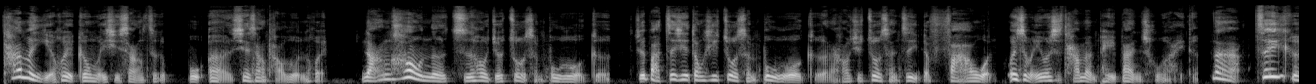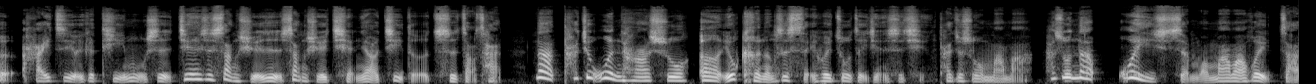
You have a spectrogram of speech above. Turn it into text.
他们也会跟我一起上这个部呃线上讨论会。然后呢，之后就做成部落格。就把这些东西做成部落格，然后去做成自己的发文。为什么？因为是他们陪伴出来的。那这个孩子有一个题目是：今天是上学日，上学前要记得吃早餐。那他就问他说：“呃，有可能是谁会做这件事情？”他就说：“妈妈。”他说：“那为什么妈妈会在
